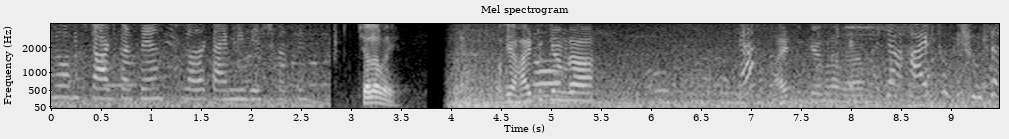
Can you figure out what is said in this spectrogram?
चलो अब स्टार्ट करते हैं। ज़्यादा टाइम नहीं वेस्ट करते। चलो भाई. क्या. अच्छा हाइट टू कैमरा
